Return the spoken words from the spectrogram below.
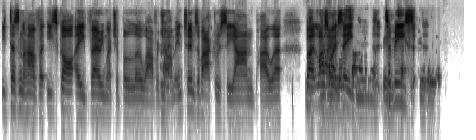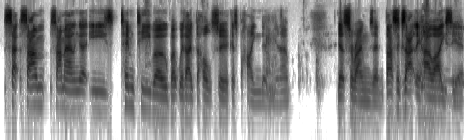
He doesn't have. A, he's got a very much a below average Right. arm in terms of accuracy and power. But that's And why I say to me, Sam Sam Ehlinger, he's Tim Tebow, but without the whole circus behind him. You know, that surrounds him. That's exactly how I see it.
